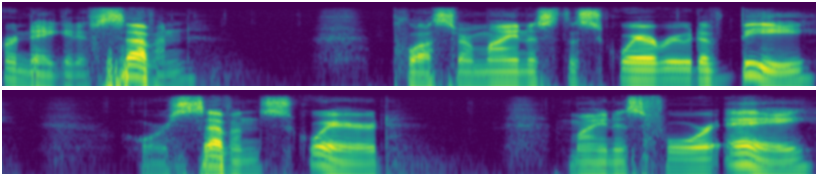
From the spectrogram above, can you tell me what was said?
or negative 7, plus or minus the square root of b, or 7 squared, minus 4a,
